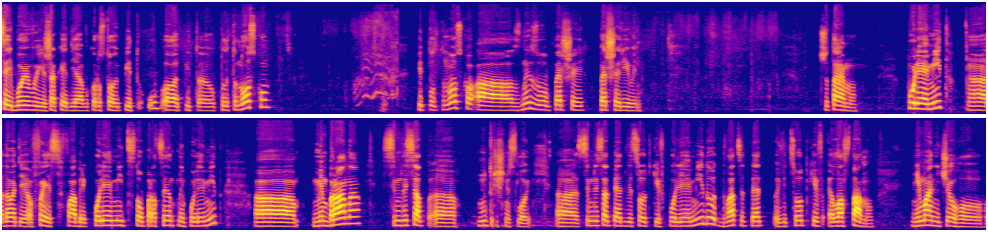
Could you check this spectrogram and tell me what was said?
цей бойовий жакет я використовую під, під е, плитоноску. Під плитоноску, а знизу перший, перший рівень. Читаємо. Поліамід. Давайте Face Fabric. Поліамід 100% поліамід. Мембрана 70 е, внутрішній слой. Е, 75% поліаміду, 25% еластану. Нема нічого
